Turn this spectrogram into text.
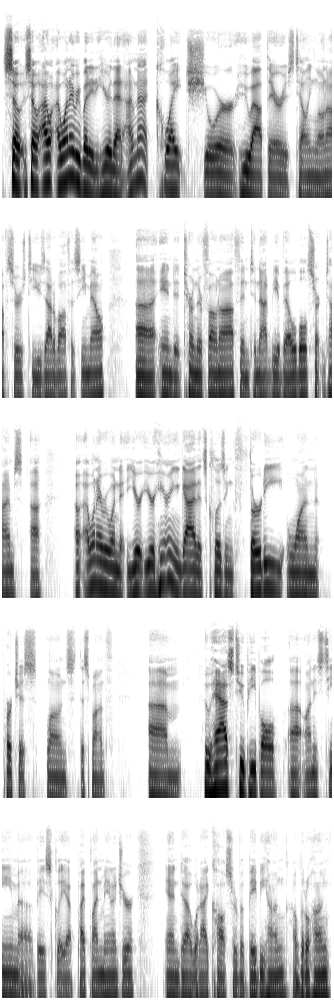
So, so I, I, want everybody to hear that. I'm not quite sure who out there is telling loan officers to use out of office email uh, and to turn their phone off and to not be available certain times. Uh, I, I, want everyone to, you're you're hearing a guy that's closing 31 purchase loans this month. Um, who has two people uh, on his team, uh, basically a pipeline manager and uh, what I call sort of a baby hung, a little hung,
